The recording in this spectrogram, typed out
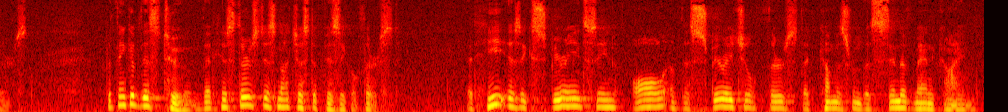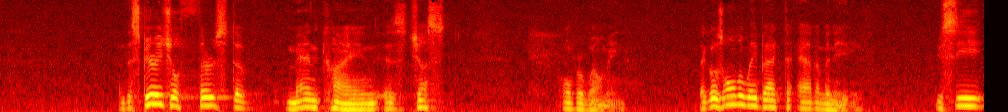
thirst. But think of this too, that his thirst is not just a physical thirst. That he is experiencing all of the spiritual thirst that comes from the sin of mankind. And the spiritual thirst of mankind is just overwhelming that goes all the way back to Adam and Eve. You see,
